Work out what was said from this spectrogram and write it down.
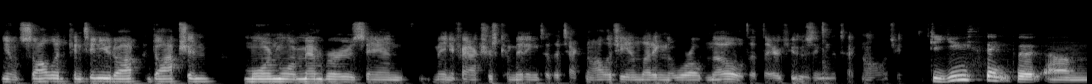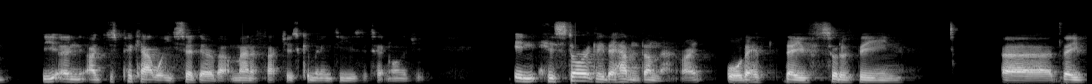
you know, solid continued op- adoption, more and more members and manufacturers committing to the technology and letting the world know that they're using the technology. Do you think that? Um, and I just pick out what you said there about manufacturers committing to use the technology in historically they haven't done that, right? Or they've they've sort of been uh, they've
